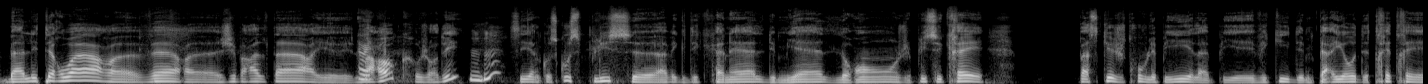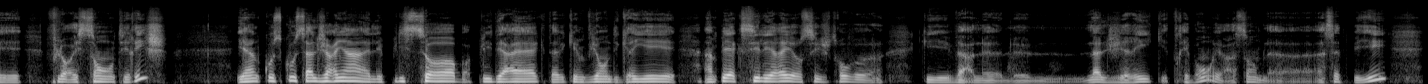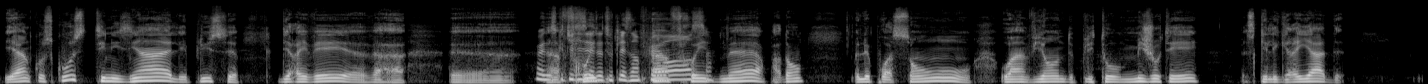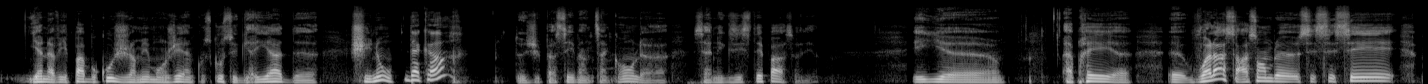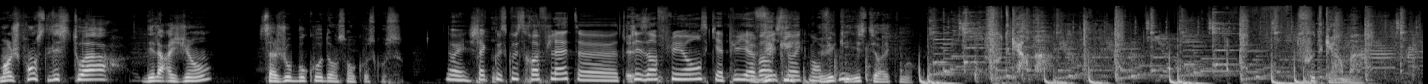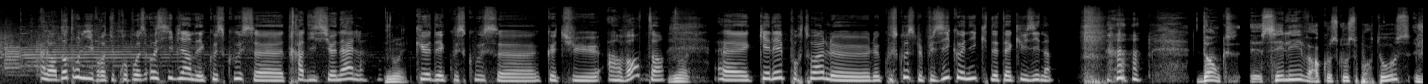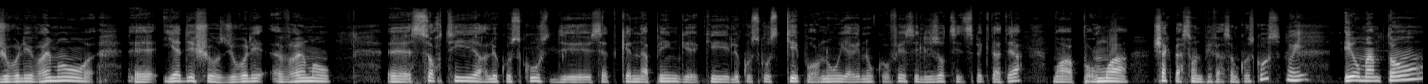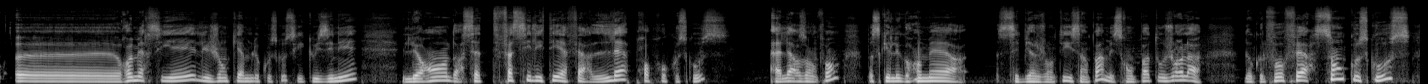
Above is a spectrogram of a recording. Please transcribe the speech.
Bah, les terroirs euh, vers euh, Gibraltar et le. Maroc aujourd'hui, Mhm. c'est un couscous plus euh, avec des cannelles, du miel, de l'orange, plus sucré. Parce que je trouve le pays elle a vécu d'une période très très florissante et riche. Et un couscous algérien, elle est plus sobre, plus direct, avec une viande grillée, un peu accélérée aussi, je trouve, euh, qui est vers l'Algérie, qui est très bon et ressemble à, à cet pays. Et un couscous tunisien, elle est plus euh, dérivé euh, vers euh, Ouais, de ce Un que tu fruit disais de toutes les un influences. fruit de mer, pardon, le poisson, ou un viande plutôt mijotée, parce que les grillades, il n'y en avait pas beaucoup, j'ai jamais mangé un couscous grillade euh, chez nous. D'accord. j'ai passé 25 ans, là, ça n'existait pas, ça veut dire. Et euh, après, euh, euh, voilà, ça rassemble. c'est- Moi, je pense l'histoire de la région, ça joue beaucoup dans son couscous. Oui, chaque couscous reflète euh, toutes les influences qu'il y a pu y avoir Vécu- historiquement. vécu historiquement. Food Karma. Food Karma. Alors, dans ton livre, tu proposes aussi bien des couscous euh, traditionnels Oui. que des couscous euh, que tu inventes. Euh, quel est pour toi le, le couscous le plus iconique de ta cuisine? Donc, ces livres à Couscous pour tous, je voulais vraiment. Il y a des choses. Je voulais vraiment sortir le couscous de cette kidnapping qui est le couscous qui est pour nous. Il y a nous qu'on fait, c'est les autres, c'est les spectateurs. Moi, pour moi, chaque personne peut faire son couscous. Oui. Et en même temps, euh, remercier les gens qui aiment le couscous, qui cuisinent, leur rendre cette facilité à faire leur propre couscous à leurs enfants, parce que les grands-mères, c'est bien gentil, sympa, mais ils ne seront pas toujours là. Donc il faut faire son couscous,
